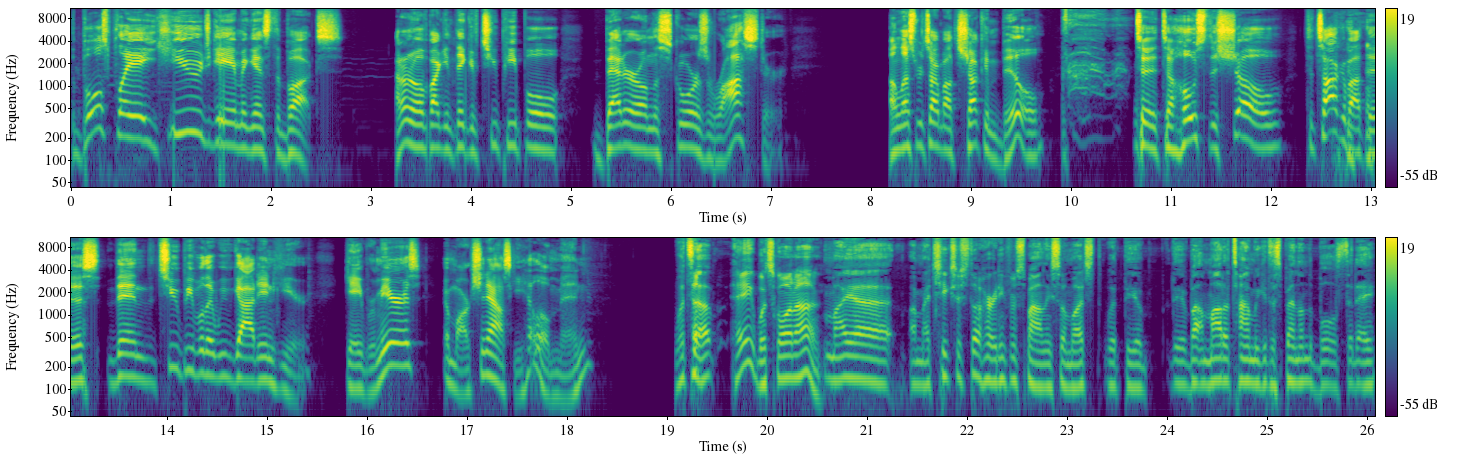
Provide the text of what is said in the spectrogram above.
the Bulls play a huge game against the Bucks. I don't know if I can think of two people better on the scores roster, unless we're talking about Chuck and Bill, to to host the show to talk about this than the two people that we've got in here, Gabe Ramirez and Mark Schanowski. Hello, men. What's up? Hey, what's going on? My uh, my cheeks are still hurting from smiling so much with the the amount of time we get to spend on the Bulls today.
